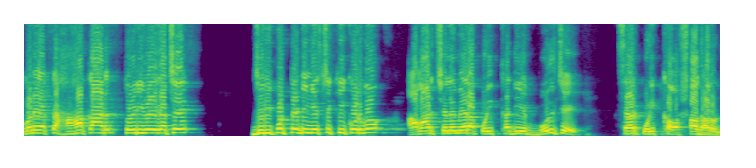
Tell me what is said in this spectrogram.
মানে একটা হাহাকার তৈরি হয়ে গেছে যে রিপোর্ট রাইটিং এসছে, কি করব? আমার ছেলেমেয়েরা পরীক্ষা দিয়ে বলছে, স্যার, পরীক্ষা অসাধারণ।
